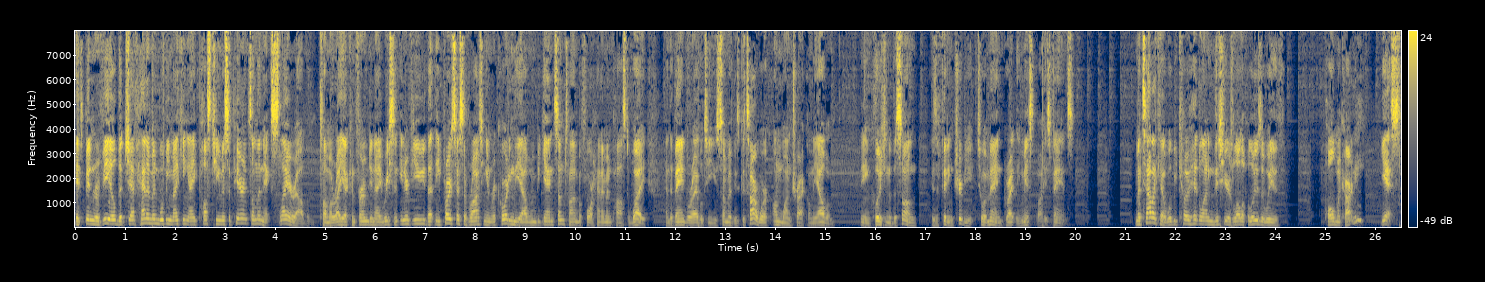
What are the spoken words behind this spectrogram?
It's been revealed that Jeff Hanneman will be making a posthumous appearance on the next Slayer album. Tom Araya confirmed in a recent interview that the process of writing and recording the album began sometime before Hanneman passed away, and the band were able to use some of his guitar work on one track on the album. The inclusion of the song is a fitting tribute to a man greatly missed by his fans. Metallica will be co-headlining this year's Lollapalooza with Paul McCartney? Yes.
